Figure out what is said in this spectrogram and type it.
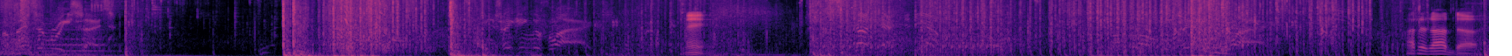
Momentum reset. Taking the flag. Man, contact in the alley. Taking the flag. how did I die?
